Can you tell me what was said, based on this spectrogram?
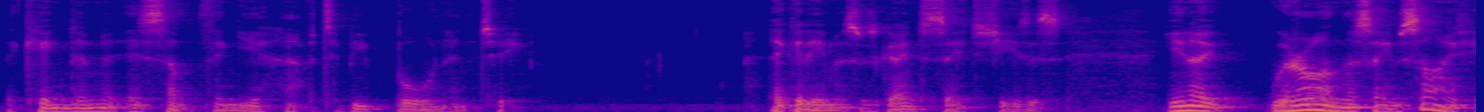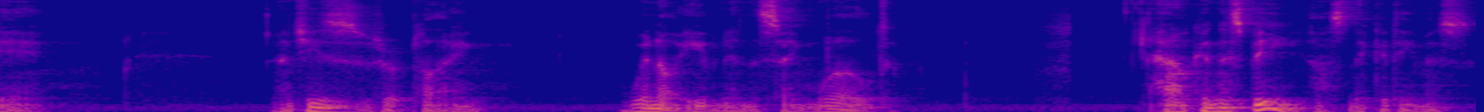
The kingdom is something you have to be born into. Nicodemus was going to say to Jesus, You know, we're all on the same side here. And Jesus was replying, We're not even in the same world. How can this be? asked Nicodemus.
